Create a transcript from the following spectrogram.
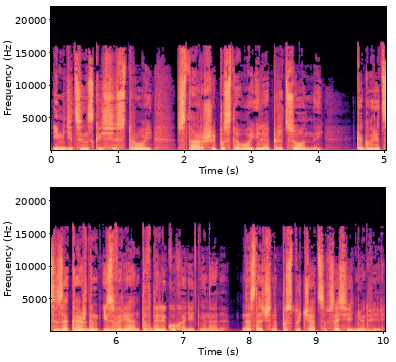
и медицинской сестрой, старшей, постовой или операционной. Как говорится, за каждым из вариантов далеко ходить не надо. Достаточно постучаться в соседнюю дверь.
